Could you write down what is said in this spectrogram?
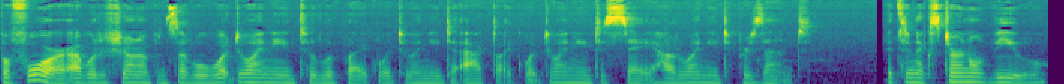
Before, I would have shown up and said, Well, what do I need to look like? What do I need to act like? What do I need to say? How do I need to present? It's an external view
